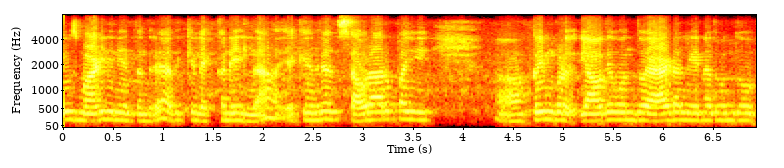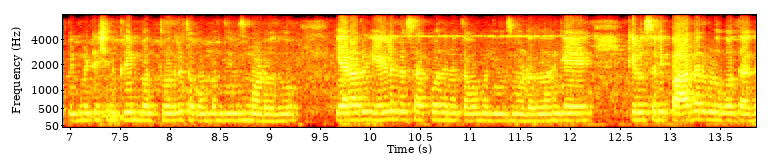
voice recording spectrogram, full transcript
ಯೂಸ್ ಮಾಡಿದ್ದೀನಿ ಅಂತಂದರೆ ಅದಕ್ಕೆ ಲೆಕ್ಕನೇ ಇಲ್ಲ. ಯಾಕೆಂದರೆ ಅದು ಸಾವಿರಾರು ರೂಪಾಯಿ ಕ್ರೀಮ್ಗಳು, ಯಾವುದೇ ಒಂದು ಆ್ಯಡಲ್ಲಿ ಏನಾದರೂ ಒಂದು ಪಿಗ್ಮೆಂಟೇಷನ್ ಕ್ರೀಮ್ ಬಂತು ಅಂದರೆ ತೊಗೊಂಬಂದು ಯೂಸ್ ಮಾಡೋದು. ಯಾರಾದರೂ ಹೇಳಿದ್ರೆ ಸಾಕು, ಅದನ್ನು ತೊಗೊಂಬಂದು ಯೂಸ್ ಮಾಡೋದು. ಹಾಗೆ ಕೆಲವು ಸಲ ಪಾರ್ಲರ್ಗಳು ಹೋದಾಗ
